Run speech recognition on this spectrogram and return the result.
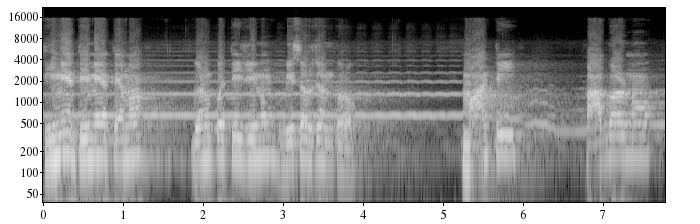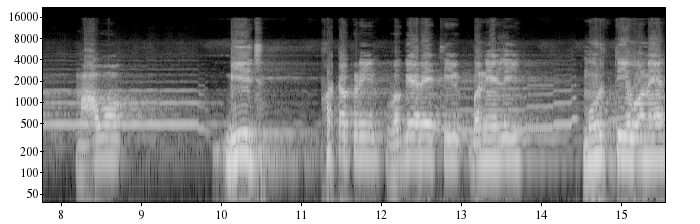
ધીમે ધીમે તેમાં ગણપતિજીનું વિસર્જન કરો. માટી, કાગળનો માવો બીજ ફટકડી વગેરેથી બનેલી મૂર્તિઓને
